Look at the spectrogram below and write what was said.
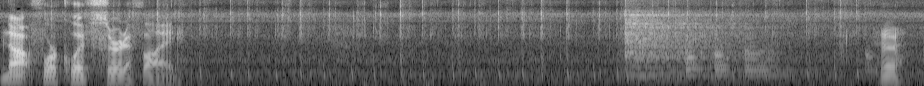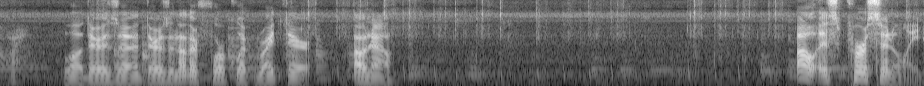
Not forklift certified. Uh, well, there's a there's another forklift right there. Oh no. Oh, it's personoid.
